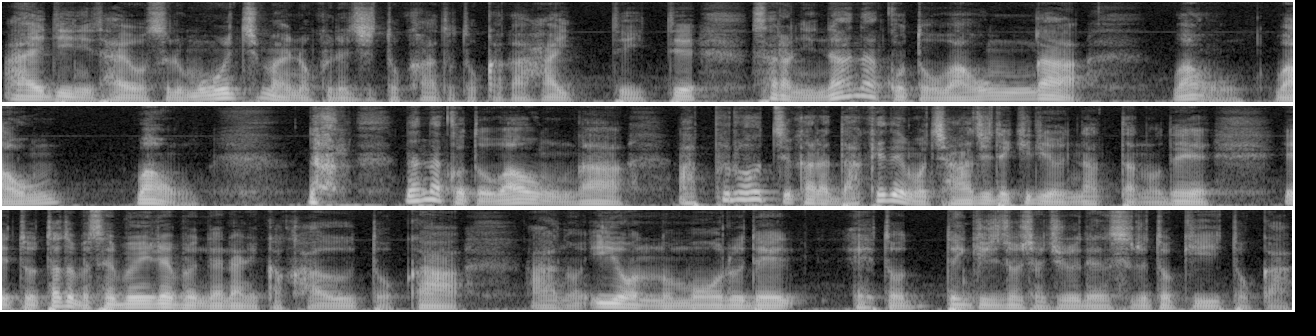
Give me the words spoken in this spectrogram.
ID に対応するもう1枚のクレジットカードとかが入っていて、さらに nanaco と WAON が、 WAON？WAON？WAON？nanaco と WAON が Apple Watch からだけでもチャージできるようになったので、えっと、例えばセブンイレブンで何か買うとか、あの、イオンのモールでえっ、と、電気自動車充電するときとか、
